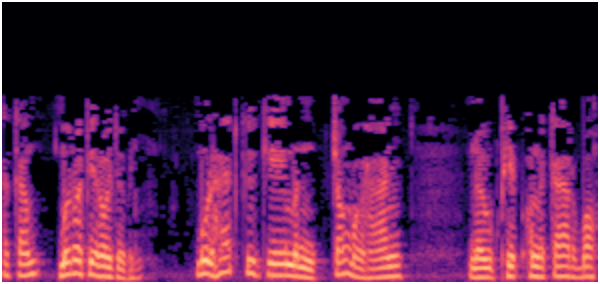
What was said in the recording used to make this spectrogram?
សកម្ម100%ទៅវិញ មូលហេតុគឺគេមិនចង់បង្ហាញនៅភាពអន្តការរបស់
